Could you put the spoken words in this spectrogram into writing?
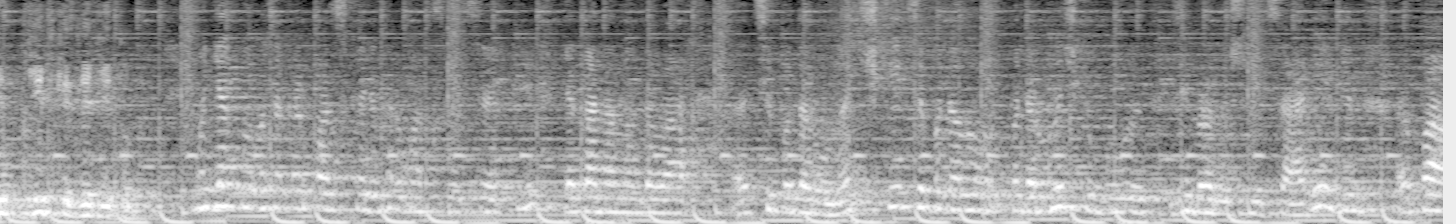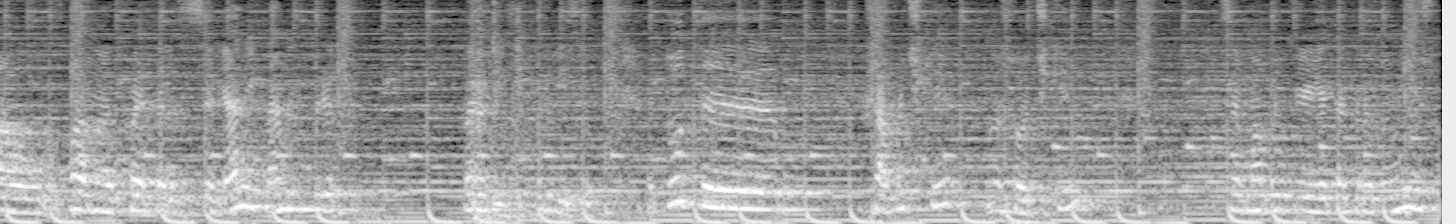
діт- дітки для діток. Ми дякуємо Закарпатській реформатській церкві, яка нам надала е, ці подаруночки. Ці подару- подаруночки були зібрані в Швейцарії. Він е, па- пан Петер Селяник нам їх привіз. Тут шапочки, носочки. Це, мабуть, я так розумію, що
